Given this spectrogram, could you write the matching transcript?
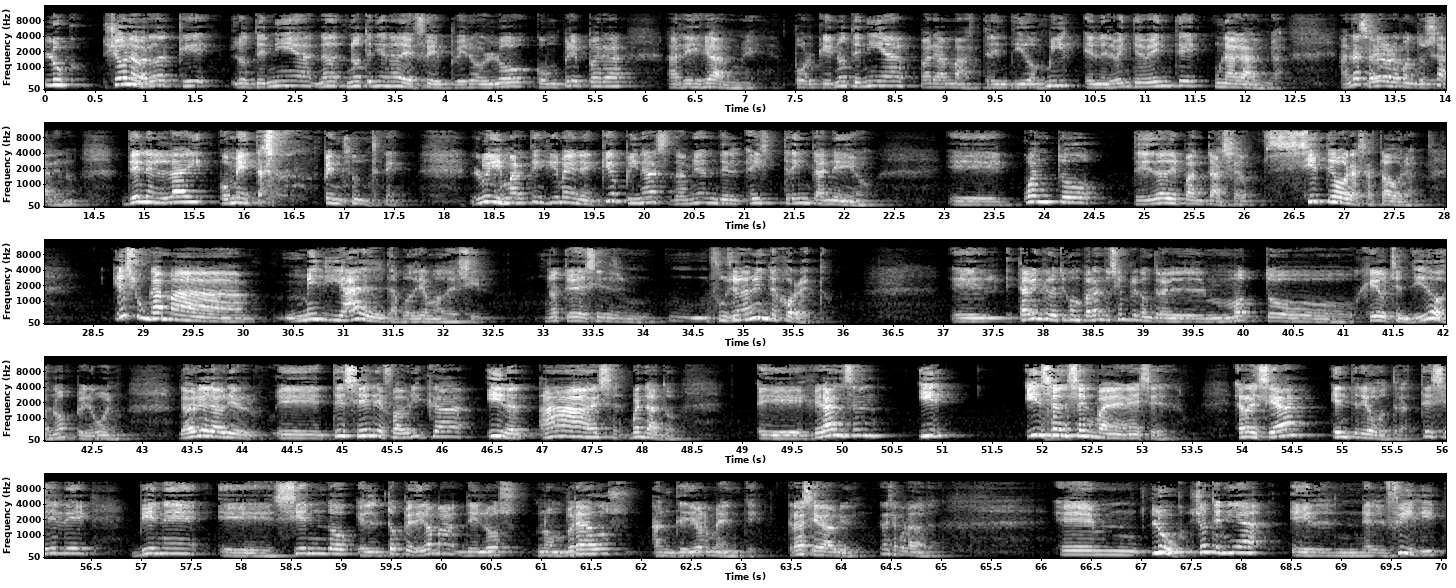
Luke, yo la verdad que lo tenía, no tenía nada de fe, pero lo compré para arriesgarme, porque no tenía para más 32.000 en el 2020 una ganga. Andás a ver ahora cuánto sale, ¿no? Like, cometas, 21 Luis Martín Jiménez, ¿qué opinás, Damián, del Ace 30 Neo? Eh, ¿Cuánto te da de pantalla? Siete horas hasta ahora. Es un gama media alta, podríamos decir. No te voy a decir, funcionamiento es correcto. Está bien que lo estoy comparando siempre contra el Moto G82, ¿no? Pero bueno. Gabriel, Gabriel, eh, TCL fabrica Iden. Ah, es buen dato. Eh, Geransen, Ir, Irsensen, bueno, ese. RCA, entre otras. TCL viene eh, siendo el tope de gama de los nombrados anteriormente. Gracias, Gabriel. Gracias por la data. Eh, Luke, yo tenía el, el Philip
